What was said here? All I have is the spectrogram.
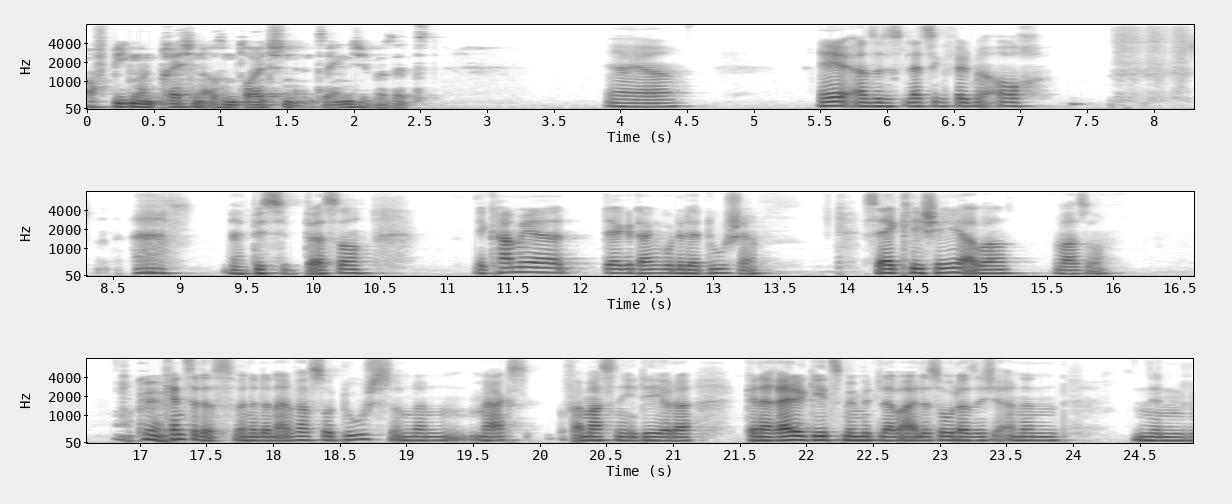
auf Biegen und Brechen aus dem Deutschen ins Englische übersetzt. Ja, ja. Nee, also das letzte gefällt mir auch ein bisschen besser. Mir kam mir der Gedanke unter der Dusche. Sehr Klischee, aber war so. Okay. Kennst du das, wenn du dann einfach so duschst und dann merkst, auf einmal hast du eine Idee? Oder generell geht es mir mittlerweile so, dass ich an einen, einen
